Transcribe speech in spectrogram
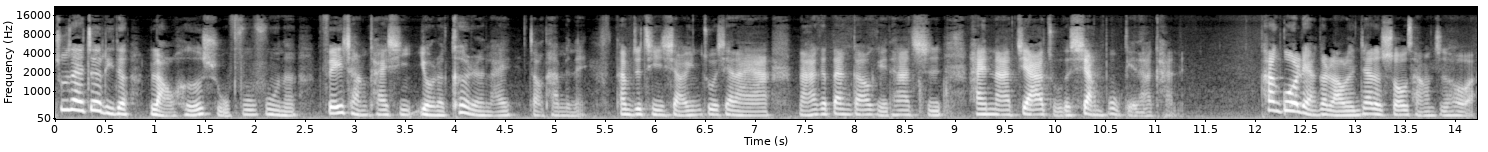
住在这里的老河鼠夫妇呢，非常开心，有了客人来找他们呢。他们就请小英坐下来啊，拿个蛋糕给他吃，还拿家族的相簿给他看。看过两个老人家的收藏之后啊，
